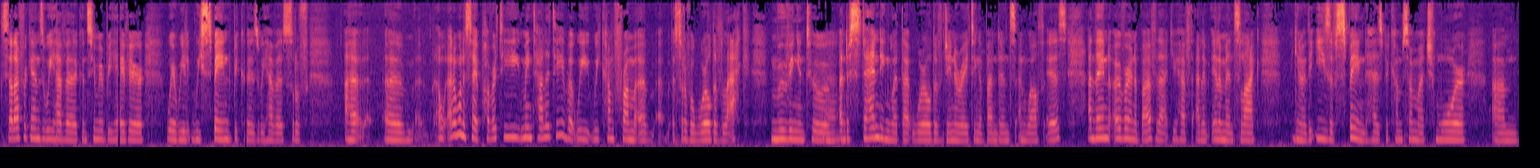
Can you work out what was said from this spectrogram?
South Africans, we have a consumer behavior where we we spend because we have a sort of uh, um, I don't want to say a poverty mentality, but we, we come from a, a sort of a world of lack, moving into yeah. understanding what that world of generating abundance and wealth is. And then over and above that, you have elements like, you know, the ease of spend has become so much more um,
